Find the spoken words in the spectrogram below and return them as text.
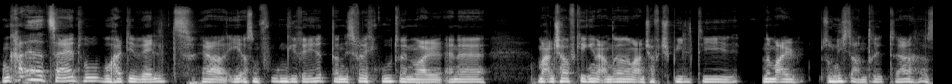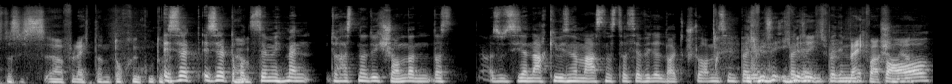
Und gerade in der Zeit, wo, wo halt die Welt ja eh aus dem Fugen gerät, dann ist vielleicht gut, wenn mal eine Mannschaft gegen eine andere Mannschaft spielt, die normal so nicht antritt, ja. Also das ist äh, vielleicht dann doch ein guter Es ist halt, es ist halt trotzdem, ich meine, du hast natürlich schon dann das, also es ist ja nachgewiesenermaßen, dass da sehr viele Leute gestorben sind bei Ich dem, nicht- ich bei dem, nicht bei dem Bau.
